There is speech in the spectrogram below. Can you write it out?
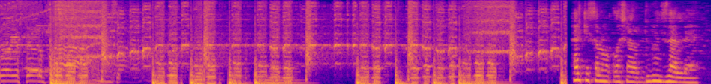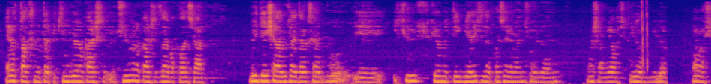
Do you feel the vibes? Herkese selam arkadaşlar. Bugün sizlerle Aero Taximeter 2. bölüm karşı 3. bölüm karşınızdayım arkadaşlar. Video inşallah güzel arkadaşlar. Bu e, 200 kilometrelik bir yere siz arkadaşlar hemen şöyle onu. Yavaş yavaş biliyorum biliyorum. Yavaş.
